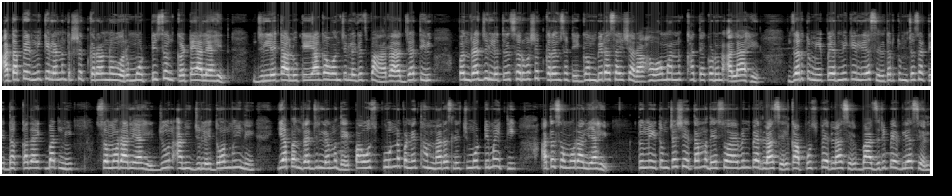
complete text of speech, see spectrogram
आता पेरणी केल्यानंतर शेतकऱ्यांवर मोठी संकटे आले आहेत. जिल्हे तालुके या गावांचे लगेच पहा. राज्यातील पंधरा जिल्ह्यातील सर्व शेतकऱ्यांसाठी गंभीर असा इशारा हवामान खात्याकडून आला आहे. जर तुम्ही पेरणी केली असेल तर तुमच्यासाठी धक्कादायक बातमी समोर आली आहे. जून आणि जुलै दोन महिने या पंधरा जिल्ह्यामध्ये पाऊस पूर्णपणे थांबणार असल्याची मोठी माहिती आता समोर आली आहे. तुम्ही तुमच्या शेतामध्ये सोयाबीन पेरला असेल कापूस पेरला असेल बाजरी पेरली असेल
